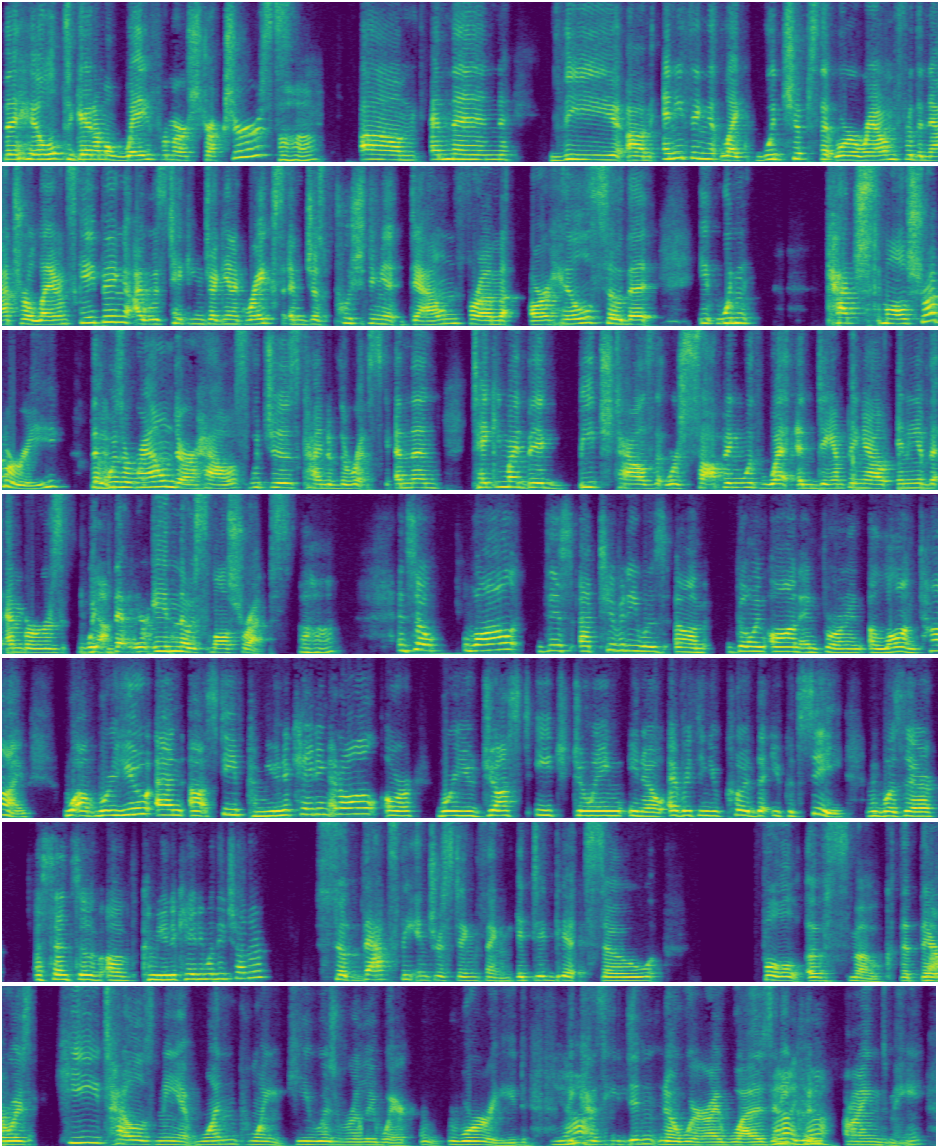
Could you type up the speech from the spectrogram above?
the hill to get them away from our structures. Uh-huh. Um, and then the um, anything like wood chips that were around for the natural landscaping, I was taking gigantic rakes and just pushing it down from our hills so that it wouldn't catch small shrubbery that Yeah. was around our house, which is kind of the risk. And then taking my big beach towels that were sopping with wet and damping out any of the embers with, Yeah. that were in those small shrubs. Uh-huh. And so while this activity was um, going on and for an, a long time, um, were you and uh, Steve communicating at all, or were you just each doing, you know, everything you could that you could see? I mean, was there a sense of of communicating with each other? So that's the interesting thing. It did get so full of smoke that there Yeah. was. He tells me at one point he was really wor- worried Yeah. because he didn't know where I was and Yeah, he couldn't yeah. find me.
